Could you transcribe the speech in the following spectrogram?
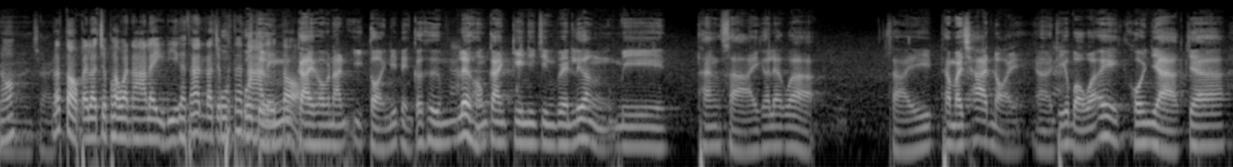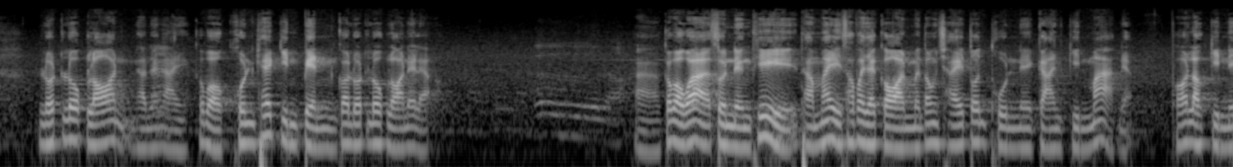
เนาะอ่ใช่แล้วต่อไปเราจะภาวนาอะไรอีกดีคะท่านเราจะพูดพัฒพูดนาถึอะไรงต่อ กายภาวนาอีกต่ออีกนิดหนึ่งก็คือ เรื่องของการกินจริง ๆ เป็นเรื่องมีทางสายเขาเรียกว่าสายธรรมชาติหน่อยอาที่เขาบอกว่าเอ้ยคนอยากจะ ลดโลกร้อนทำยังไง ก็บอกคนแค่กินเป็นก็ลดโลกร้อนได้แล้วอ่าก็บอกว่าส่วนหนึ่งที่ทำให้ทรัพยากรมันต้องใช้ต้นทุนในการกินมากเนี่ย เพราะเรากินใน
